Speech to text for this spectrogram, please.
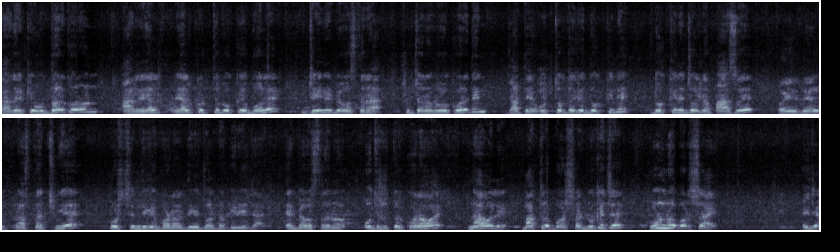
তাদেরকে উদ্ধার করুন আর রেল রেল কর্তৃপক্ষকে বলে ড্রেনের ব্যবস্থাটা সুচারুভাবে করে দিন যাতে উত্তর থেকে দক্ষিণে দক্ষিণে জলটা পাস হয়ে ওই রেল রাস্তা ছুঁয়ে পশ্চিম দিকে বর্ডার দিকে জলটা বেরিয়ে যায়। এর ব্যবস্থা যেন অতি সত্বর করা হয়। না হলে মাত্র বর্ষা ঢুকেছে, পূর্ণ বর্ষায়। এই যে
